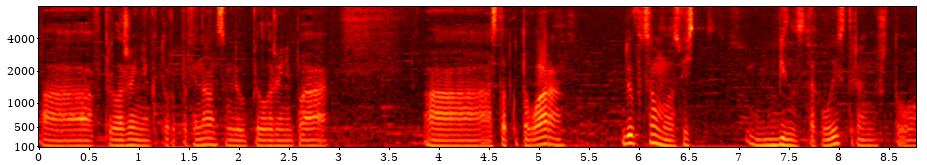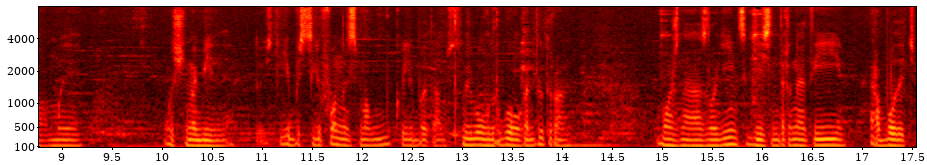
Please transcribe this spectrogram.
в приложение, которое по финансам, либо приложение по а, остатку товара. Да и в целом у нас весь бизнес так выстроен, что мы очень мобильные. То есть либо с телефона, с MacBook, либо там с любого другого компьютера можно залогиниться, где есть интернет, и работать.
